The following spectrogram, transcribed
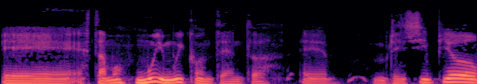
Eh, estamos muy, muy contentos. Eh, en principio,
